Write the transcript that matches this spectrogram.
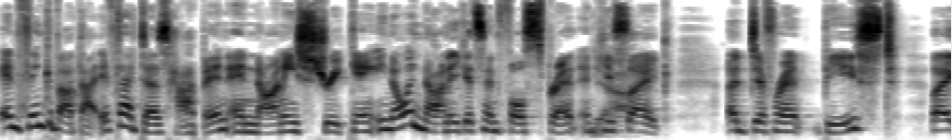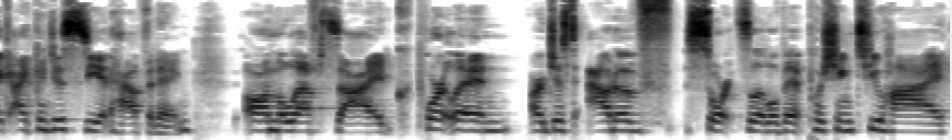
And think about that. If that does happen and Nani's streaking, you know when Nani gets in full sprint and yeah. he's like a different beast? Like I can just see it happening on the left side. Portland are just out of sorts a little bit, pushing too high.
